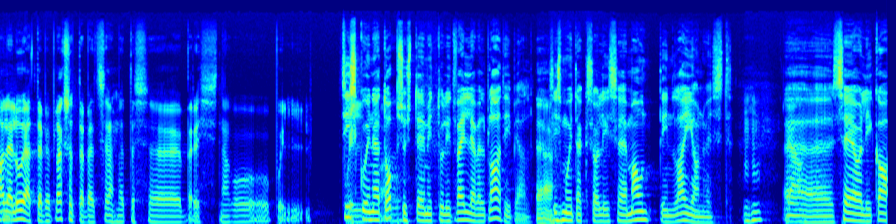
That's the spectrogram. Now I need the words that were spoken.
halleluujatab ja plaksutab, et selles mõttes äh, päris nagu pull. siis, kui need opsüsteemid tulid välja veel plaadi peal siis muideks oli see Mountain Lion vist mm. Mhm. -hmm. See oli ka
